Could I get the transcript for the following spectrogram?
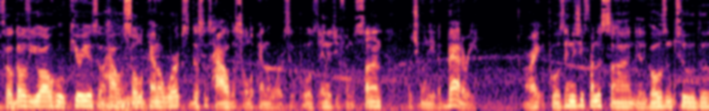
So those of you all who are curious of how a solar panel works, this is how the solar panel works. It pulls energy from the sun, but you're gonna need a battery. All right, it pulls energy from the sun and it goes into the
